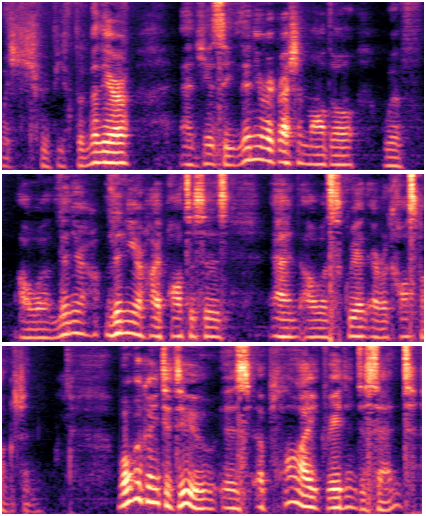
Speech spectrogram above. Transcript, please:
which should be familiar. And here's the linear regression model with our linear, linear hypothesis and our squared error cost function. What we're going to do is apply gradient descent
